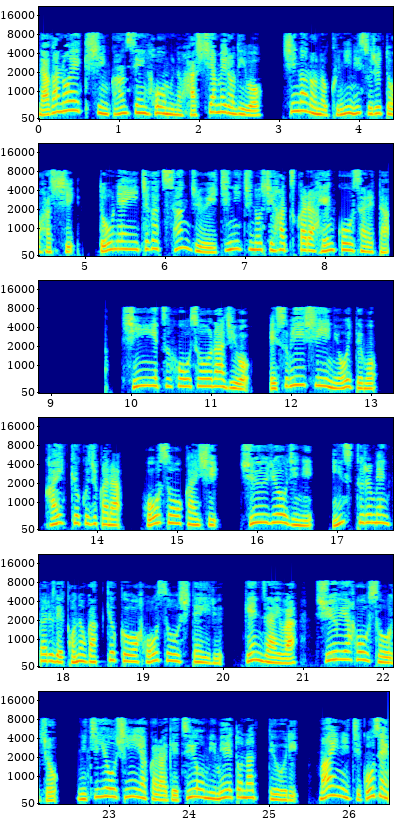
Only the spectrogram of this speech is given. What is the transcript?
長野駅新幹線ホームの発車メロディを信濃の国にすると発し、同年1月31日の始発から変更された。新越放送ラジオ SBC においても開局時から放送開始、終了時にインストゥルメンタルでこの楽曲を放送している。現在は終夜放送所、日曜深夜から月曜未明となっており、毎日午前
